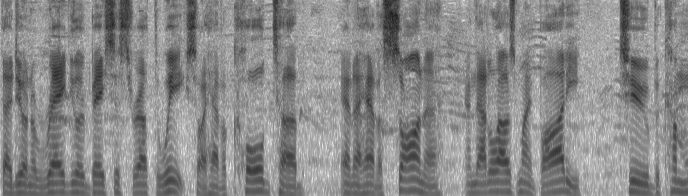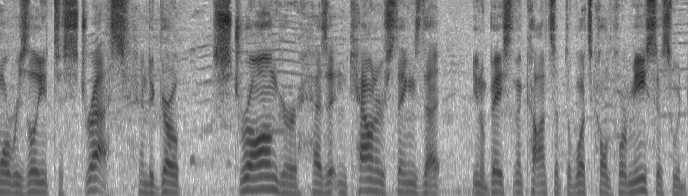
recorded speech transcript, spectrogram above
that I do on a regular basis throughout the week. So I have a cold tub and I have a sauna, and that allows my body to become more resilient to stress and to grow stronger as it encounters things that, you know, based on the concept of what's called hormesis, would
